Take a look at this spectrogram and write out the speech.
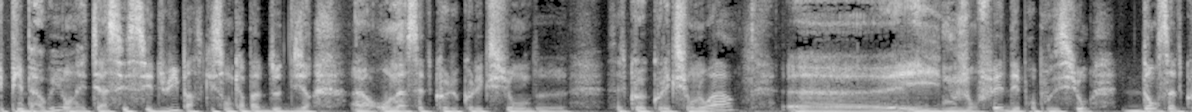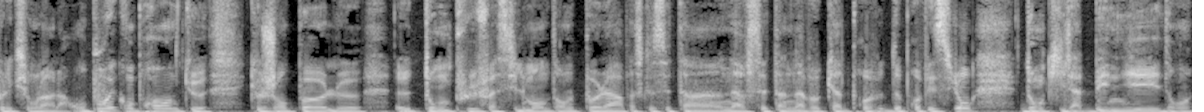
Et puis bah oui, on a été assez séduits parce qu'ils sont capables de dire. Alors on a cette collection de cette collection noire euh, et ils nous ont fait des propositions dans cette collection-là. On pourrait comprendre que que Jean-Paul euh, tombe plus facilement dans le polar parce que c'est un c'est un avocat de, profession, donc il a baigné dans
